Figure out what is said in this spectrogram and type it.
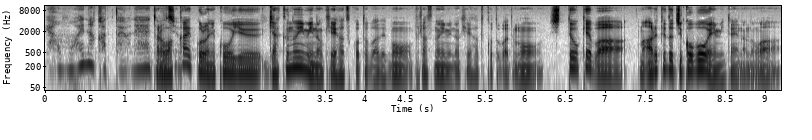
いや思えなかったよねだから若い頃にこういう逆の意味の啓発言葉でもプラスの意味の啓発言葉でも知っておけば、まあ、ある程度自己防衛みたいなのは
